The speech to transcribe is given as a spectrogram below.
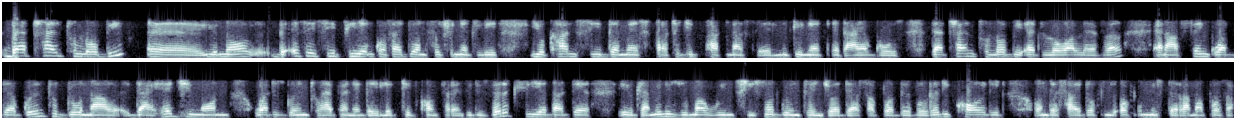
They're trying to lobby uh, you know, the SACP and COSATU, unfortunately, you can't see them as strategic partners uh, looking at, at higher goals. They're trying to lobby at lower level, and I think what they're going to do now, they're hedging on what is going to happen at the elective conference. It is very clear that uh, if Dlamini Zuma wins, she's not going to enjoy their support. They've already called it on the side of, of Mr. Ramaphosa.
